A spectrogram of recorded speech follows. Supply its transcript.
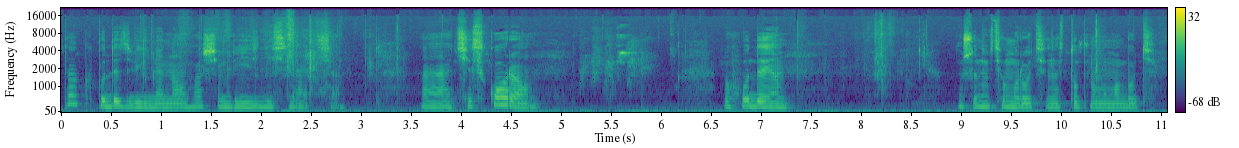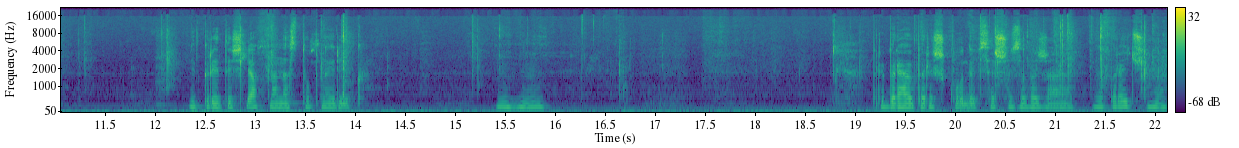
Так, буде звільнено. Ваші мрії здійсняться. Е, Чи скоро виходить, ну що не в цьому році, наступному, мабуть, відкритий шлях на наступний рік. Угу. Прибираю перешкоди, все, що заважає. Заперечую.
